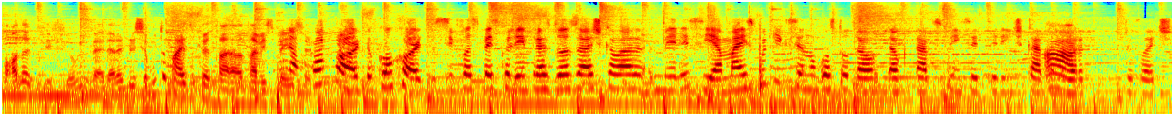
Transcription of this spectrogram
foda aquele filme, velho. Ela merecia muito mais do que a Otávia Não, Spencer. concordo, concordo. Se fosse pra escolher entre as duas, eu acho que ela merecia. Mas por que, que você não gostou da, da Octavia Spencer ter indicado Ah. coadjuvante?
